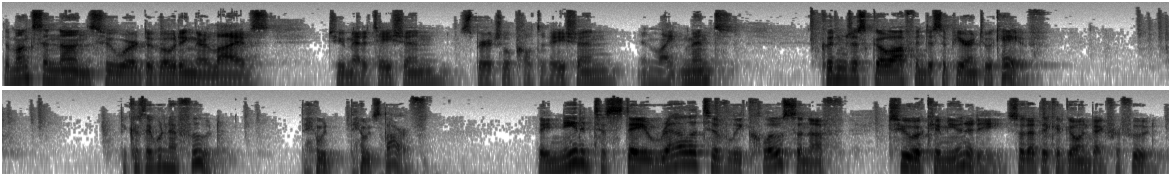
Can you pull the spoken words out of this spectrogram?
The monks and nuns who were devoting their lives to meditation, spiritual cultivation, enlightenment, couldn't just go off and disappear into a cave because they wouldn't have food. They would, they would starve. They needed to stay relatively close enough to a community so that they could go and beg for food,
